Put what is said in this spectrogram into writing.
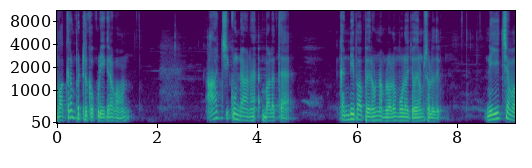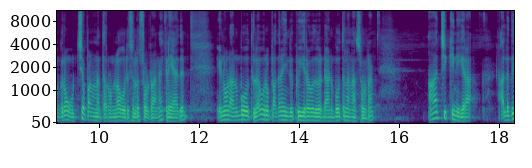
வக்ரம் பெற்றிருக்கக்கூடிய கிரகம் ஆட்சிக்குண்டான பலத்தை கண்டிப்பாக பெறும்னு நம்மளோட மூல ஜோதிடம் சொல்லுது. நீச்ச வக்ரம் உச்ச பலனை தரும்லாம் ஒரு சிலர் சொல்கிறாங்க கிடையாது. என்னோடய அனுபவத்தில் ஒரு பதினைந்து டு இருபது வருட அனுபவத்தில் நான் சொல்கிறேன் ஆட்சிக்கு நிகராக அல்லது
